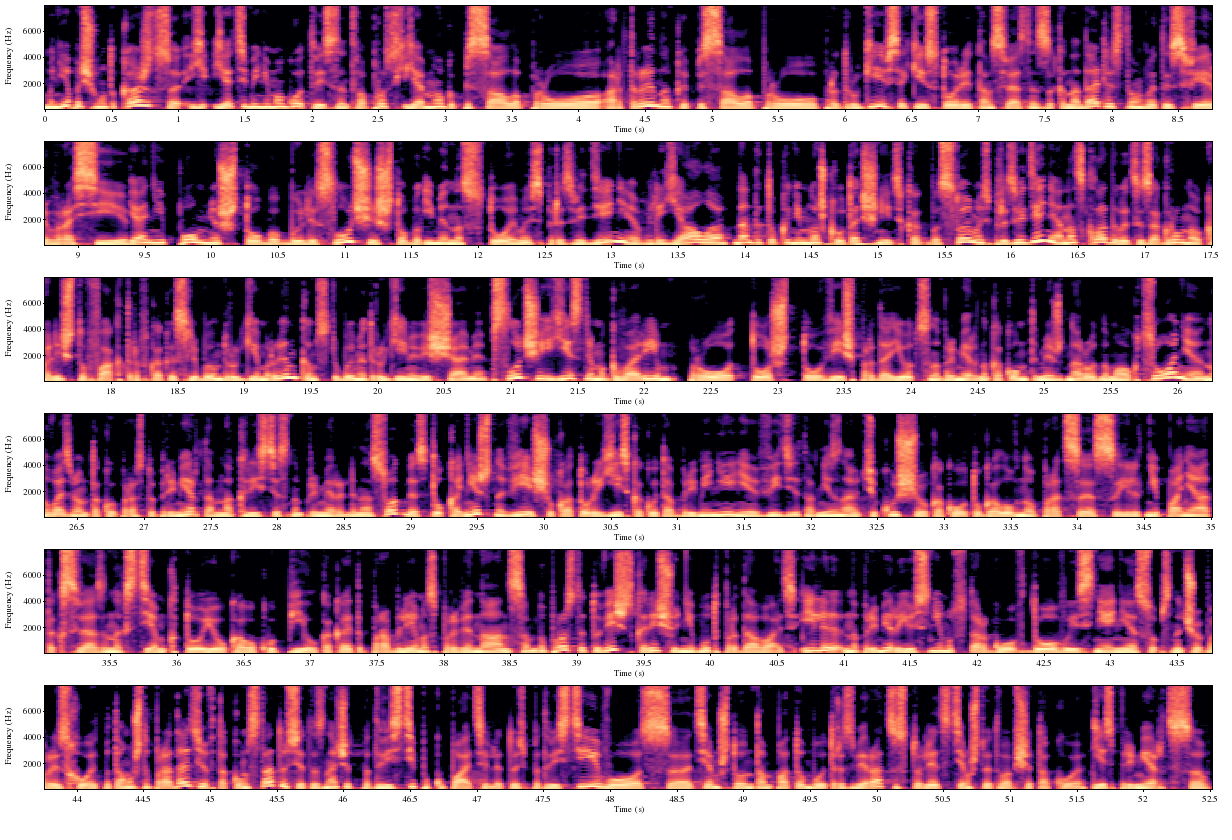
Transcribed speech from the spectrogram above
мне почему-то кажется, я тебе не могу ответить на этот вопрос. Я много писала про арт-рынок и писала про, про другие всякие истории, там, связанные с законодательством в этой сфере в России. Я не помню, чтобы были случаи, чтобы именно стоимость произведения влияла. Надо только немножко уточнить, как бы стоимость произведения, она складывается из огромного количества факторов, как и с любым другим рынком, с любыми другими вещами. В случае, если мы говорим про то, что вещь продается, например, на каком-то международном аукционе, ну, возьмем такой простой пример, там, на Кристис, например, или на Сотбис, то, конечно, вещь вещь, у которой есть какое-то обременение в виде, там, не знаю, текущего какого-то уголовного процесса или непоняток, связанных с тем, кто ее у кого купил, какая-то проблема с провинансом, ну просто эту вещь, скорее всего, не будут продавать. Или, например, ее снимут с торгов до выяснения, собственно, что происходит. Потому что продать ее в таком статусе, это значит подвести покупателя, то есть подвести его с тем, что он там потом будет разбираться сто лет с тем, что это вообще такое. Есть пример с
